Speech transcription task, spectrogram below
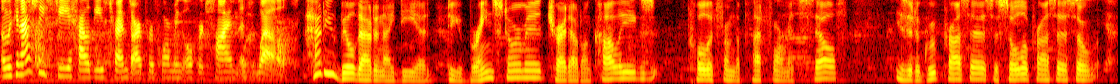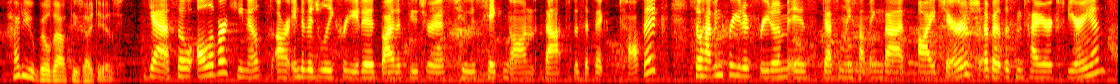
And we can actually see how these trends are performing over time as well. How do you build out an idea? Do you brainstorm it, try it out on colleagues, pull it from the platform itself? Is it a group process, a solo process? So, how do you build out these ideas? Yeah, so all of our keynotes are individually created by the futurist who is taking on that specific topic. So having creative freedom is definitely something that I cherish about this entire experience.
